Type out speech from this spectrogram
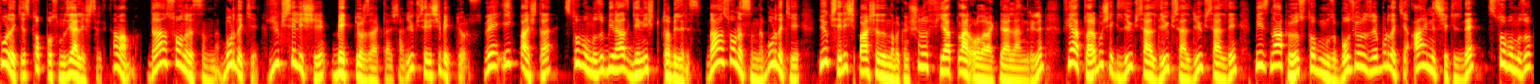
buradaki stop loss'umuzu yerleştirdik. Tamam mı? Daha sonrasında buradaki yükselişi bekliyoruz arkadaşlar. Yükselişi bekliyoruz. Ve ilk başta stopumuzu biraz geniş tutabiliriz. Daha sonrasında buradaki yükseliş başladığında bakın şunu fiyatlar olarak değerlendirelim. Fiyatlar bu şekilde yükseldi, yükseldi, yükseldi. Biz ne yapıyoruz? Stopumuzu bozuyoruz ve buradaki aynı şekilde stopumuzu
